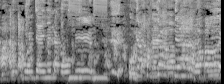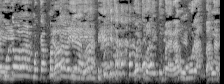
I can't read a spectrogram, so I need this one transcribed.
Kita boncengin dah ke Umin. Megap-megap dia. Iya, bu dolar megap-megap dia. gua jual itu barang Iya. murah banget.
